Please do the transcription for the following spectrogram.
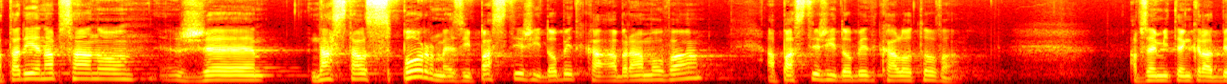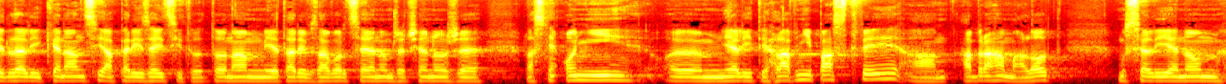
a tady je napsáno, že nastal spor mezi pastýři dobytka Abramova a pastýři dobytka Lotova. A v zemi tenkrát bydleli Kenanci a Perizejci. To, to nám je tady v závorce jenom řečeno, že vlastně oni e, měli ty hlavní pastvy a Abraham a Lot museli jenom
